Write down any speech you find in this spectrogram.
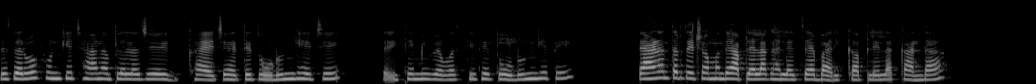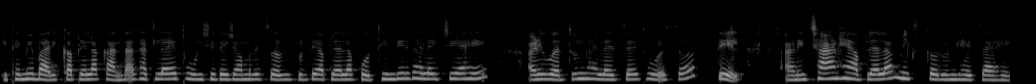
तर सर्व फुणके छान आपल्याला जे खायचे आहेत ते तोडून घ्यायचे. तर इथे मी व्यवस्थित हे तोडून घेते. त्यानंतर त्याच्यामध्ये आपल्याला घालायचा आहे बारीक कापलेला कांदा. इथे मी बारीक कापलेला कांदा घातला आहे. थोडीशी त्याच्यामध्ये चवीपुरती आपल्याला कोथिंबीर घालायची आहे आणि वरतून घालायचं आहे थोडंसं तेल. आणि छान हे आपल्याला मिक्स करून घ्यायचं आहे.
